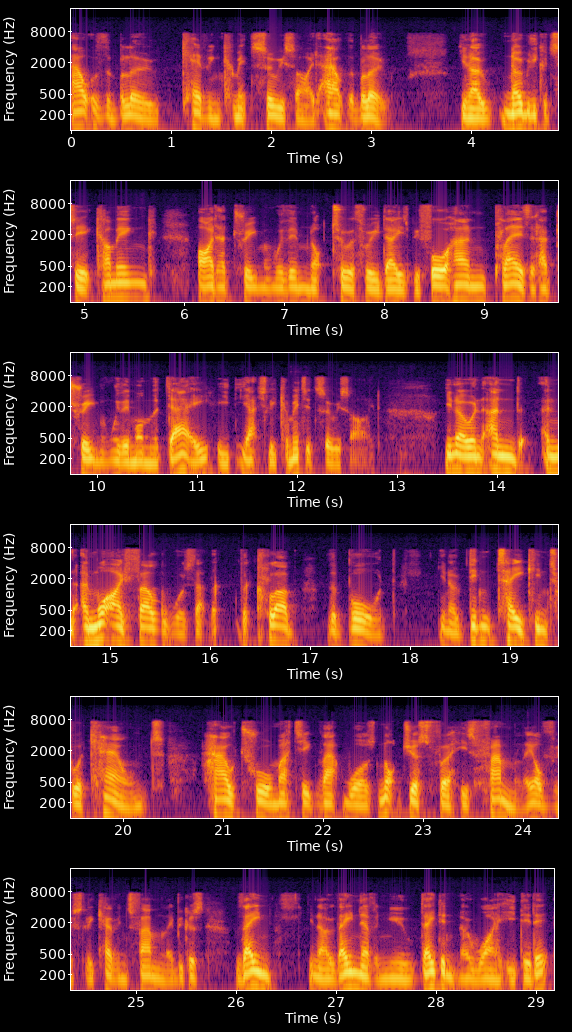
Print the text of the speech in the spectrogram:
out of the blue, Kevin commits suicide out the blue. You know, nobody could see it coming. I'd had treatment with him not two or three days beforehand. Players had had treatment with him on the day he, he actually committed suicide. You know, and, and, and, and what I felt was that the, the club, the board, you know, didn't take into account how traumatic that was, not just for his family, obviously Kevin's family, because they, you know, they never knew, they didn't know why he did it.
